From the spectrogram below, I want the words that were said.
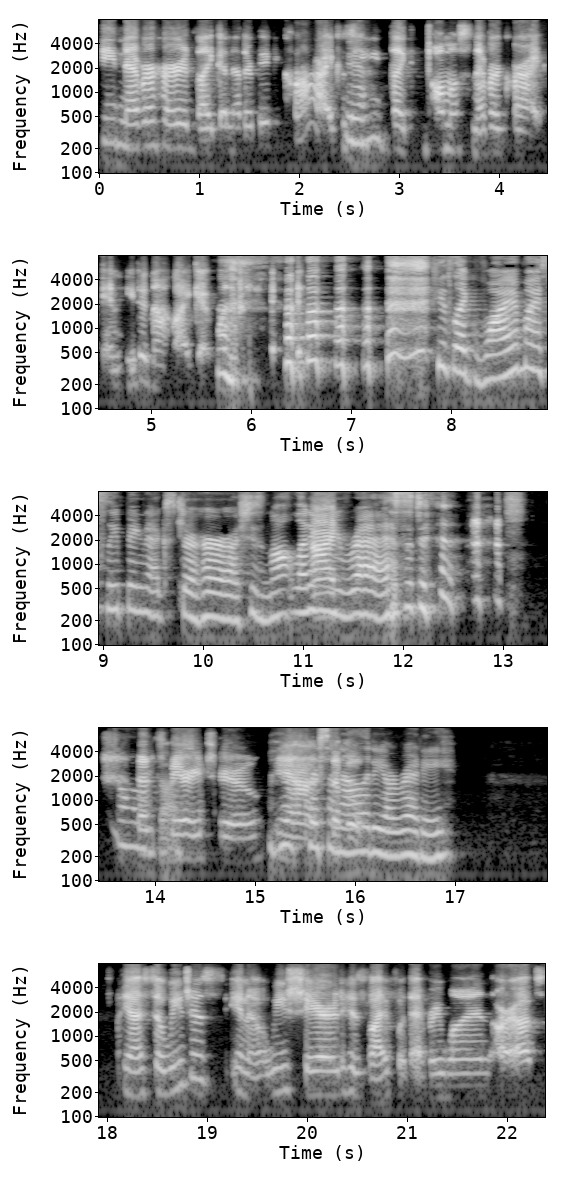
He never heard like another baby cry because Yeah. he like almost never cried, and he did not like it. He's like, why am I sleeping next to her? She's not letting I- me rest. oh That's gosh. very true. Yeah. So, personality already. yeah. So we just, you know, we shared his life with everyone, our ups,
